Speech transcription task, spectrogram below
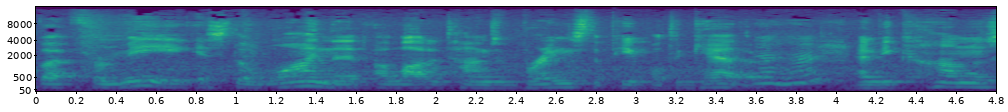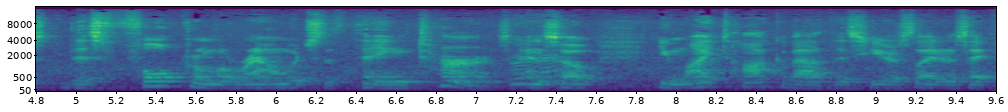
But for me, it's the wine that a lot of times brings the people together Mm-hmm. and becomes this fulcrum around which the thing turns. Mm-hmm. And so you might talk about this years later and say,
